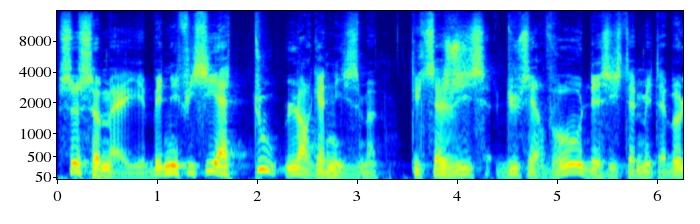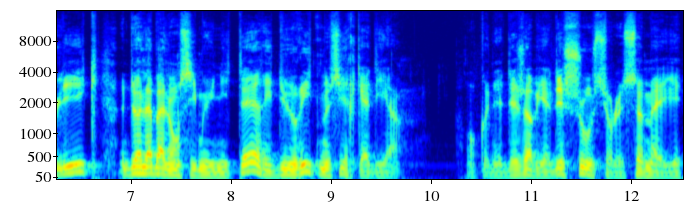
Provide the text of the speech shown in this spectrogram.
Ce sommeil bénéficie à tout l'organisme, qu'il s'agisse du cerveau, des systèmes métaboliques, de la balance immunitaire et du rythme circadien. On connaît déjà bien des choses sur le sommeil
